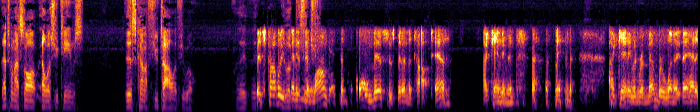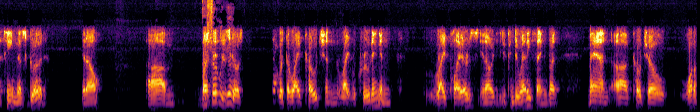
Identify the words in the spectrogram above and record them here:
that's when I saw LSU teams this kind of futile, if you will. They, they, It's probably been even disinterested. longer since Ole Miss has been in the top ten. I can't even. I mean, I can't even remember when they had a team this good. You know, um, but it just good. goes with the right coach and the right recruiting and right players. You know, you can do anything. But man, uh, Coach O, what a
